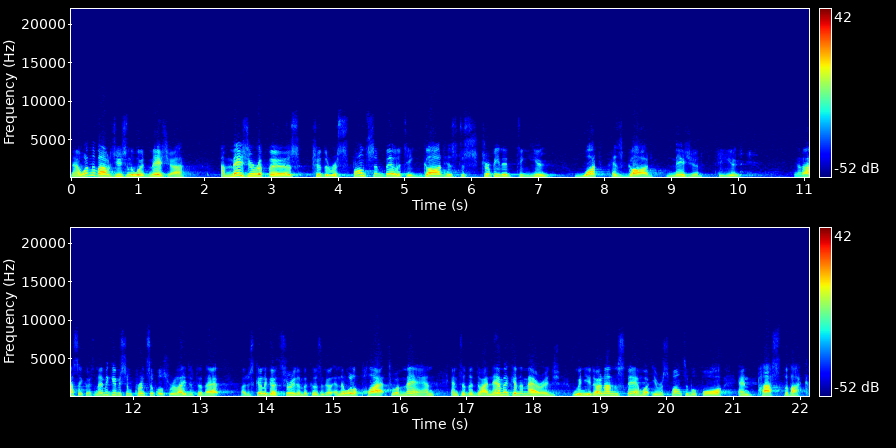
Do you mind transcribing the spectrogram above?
Now, when the Bible is using the word measure, a measure refers to the responsibility God has distributed to you. What has God measured to you? That question. Let me give you some principles related to that. I'm just going to go through them because, got, and then we'll apply it to a man and to the dynamic in a marriage when you don't understand what you're responsible for and pass the buck.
